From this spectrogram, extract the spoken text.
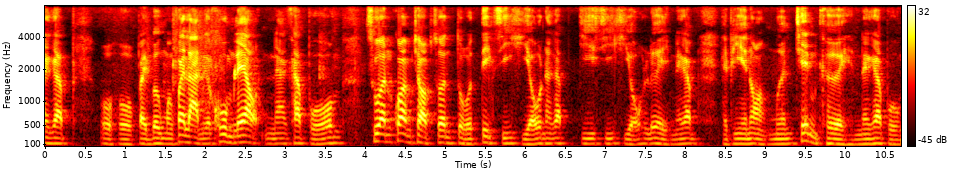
นะครับโอ้โหไปเบิงบังไฟล้านก็คุ้มแล้วนะครับผมส่วนความชอบส่วนตัวติ๊กสีเขียวนะครับจีสีเขียวเลยนะครับให้พี่น้องเหมือนเช่นเคยนะครับผม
